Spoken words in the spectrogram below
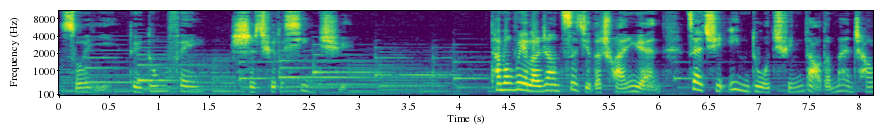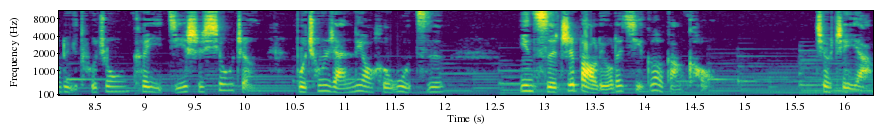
所以对东非失去了兴趣。他们为了让自己的船员在去印度群岛的漫长旅途中可以及时休整、补充燃料和物资，因此只保留了几个港口。就这样，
